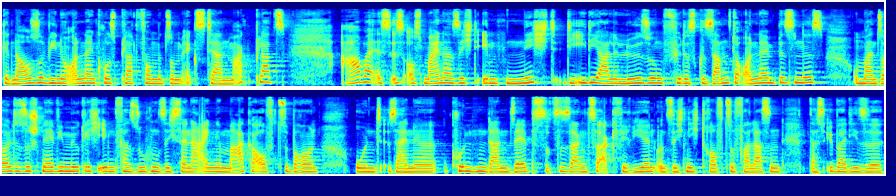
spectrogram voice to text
Genauso wie eine Online-Kursplattform mit so einem externen Marktplatz. Aber es ist aus meiner Sicht eben nicht die ideale Lösung für das gesamte Online-Business. Und man sollte so schnell wie möglich eben versuchen, sich seine eigene Marke aufzubauen und seine Kunden dann selbst sozusagen zu akquirieren und sich nicht darauf zu verlassen, dass über diese,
